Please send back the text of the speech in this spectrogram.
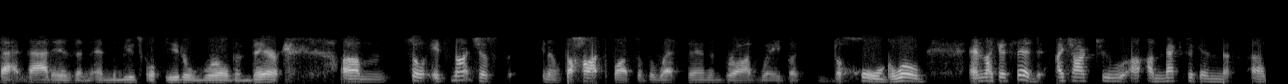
that that is, and, and the musical theater world and there. Um, so it's not just you know the hot spots of the West End and Broadway, but the whole globe. And like I said, I talked to a, a Mexican uh,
